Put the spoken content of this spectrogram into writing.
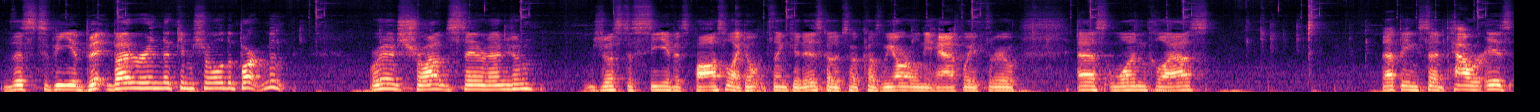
this to be a bit better in the control department. We're going to try out the standard engine just to see if it's possible. I don't think it is because it's because we are only halfway through S1 class. That being said, power is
